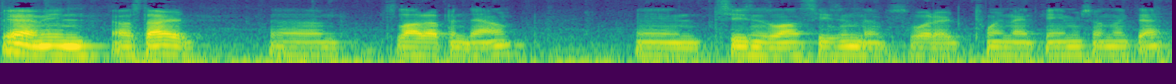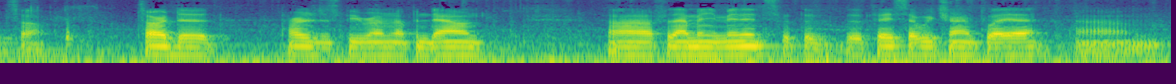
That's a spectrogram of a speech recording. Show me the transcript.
Yeah, I mean, I was tired. Um, it's a lot up and down, and season's a long season. That was what our 29th game or something like that. So it's hard to hard to just be running up and down uh, for that many minutes with the, the pace that we try and play at. Um,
